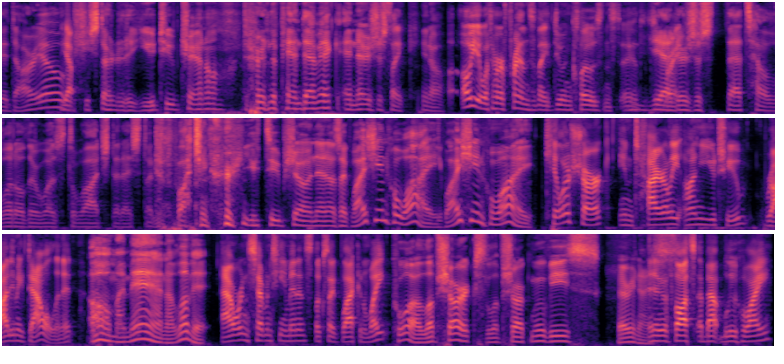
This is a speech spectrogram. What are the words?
Daddario. Yep. She started a YouTube channel during the pandemic, and there's just like you know. Oh yeah, with her friends and like doing clothes and stuff. Uh, yeah, Right. there's just that's how little there was to watch that I started watching her YouTube show, and then I was like, why is she in Hawaii? Why is she in Hawaii? Killer Shark entirely on YouTube. Roddy McDowall in it. Oh my man, I love it. Hour and 17 minutes. Looks like black and white. Cool. I love sharks. I love shark movies. Very nice. Any other thoughts about Blue Hawaii?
